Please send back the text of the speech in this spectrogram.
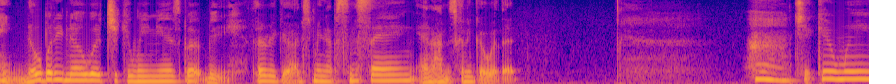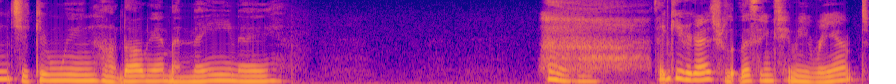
Ain't nobody know what a chicken wing is but me. There we go. I just made up some saying and I'm just gonna go with it. chicken wing, chicken wing, hot dog and banana. Thank you guys for listening to me rant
